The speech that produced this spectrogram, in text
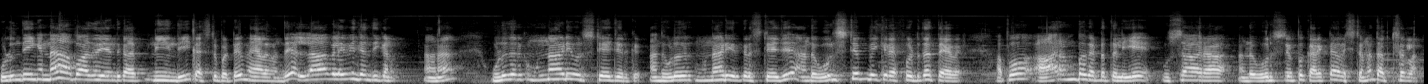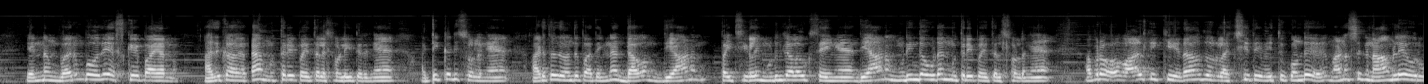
உளுந்தீங்கன்னா அப்போ அது எந்த க- நீந்தி கஷ்டப்பட்டு மேலே வந்து எல்லா விளைவையும் சந்திக்கணும். ஆனால் உழுகிறதுக்கு முன்னாடி ஒரு ஸ்டேஜ் இருக்குது அந்த உழுகிறதுக்கு முன்னாடி இருக்கிற ஸ்டேஜ் அந்த ஒரு ஸ்டெப் வைக்கிற எஃபர்ட் தான் தேவை. அப்போது ஆரம்ப கட்டத்திலேயே உஷாரா அந்த ஒரு ஸ்டெப்பு கரெக்டாக வச்சிட்டோம்னா தப்பிச்சிடலாம். எண்ணம் வரும்போதே எஸ்கேப் ஆயிடணும் அதுக்காக தான் முத்திரை பயிற்சியில் சொல்லிட்டு இருக்கேன். அடிக்கடி சொல்லுங்கள் அடுத்தது வந்து பார்த்தீங்கன்னா தவம் தியானம் பயிற்சிகளை முடிஞ்ச அளவுக்கு செய்யுங்க. தியானம் முடிந்தவுடன் முத்திரை பயிற்சியில் சொல்லுங்கள் அப்புறம் வாழ்க்கைக்கு ஏதாவது ஒரு லட்சியத்தை வைத்துக்கொண்டு மனசுக்கு நாமளே ஒரு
